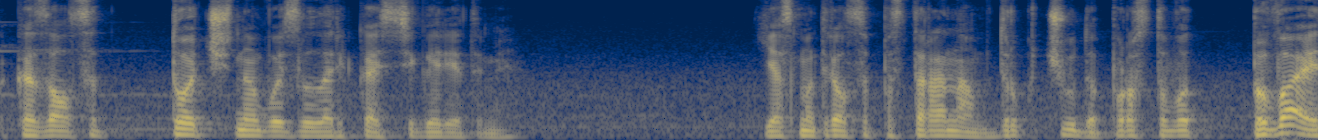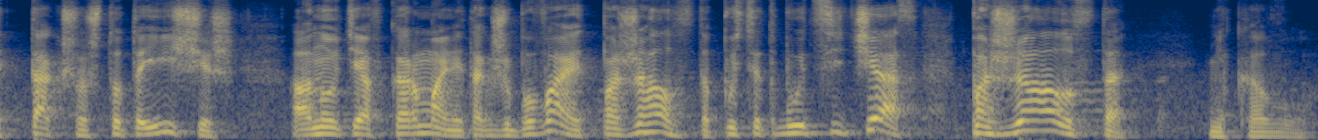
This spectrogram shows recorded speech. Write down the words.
Оказался точно возле ларька с сигаретами. Я смотрелся по сторонам. Вдруг чудо. Просто вот бывает так, что что-то ищешь, а оно у тебя в кармане. Так же бывает. Пожалуйста, пусть это будет сейчас. Пожалуйста. Никого.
